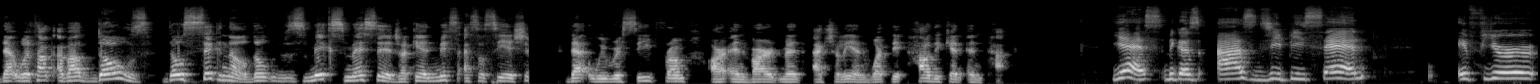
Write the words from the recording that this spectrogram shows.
that will talk about those, those signal, those mixed message, okay, and mixed association that we receive from our environment actually and what they, how they can impact. Yes, because as GP said, if you're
